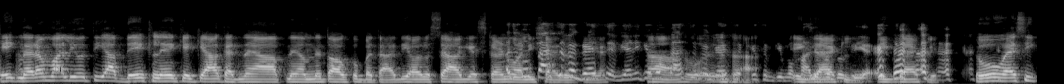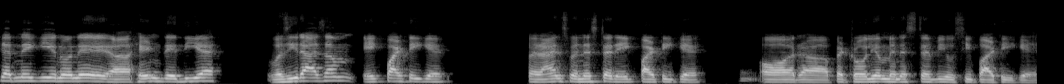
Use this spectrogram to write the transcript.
ایک نرم والی ہوتی ہے آپ دیکھ لیں کہ کیا کرنا ہے۔ آپ نے ہم نے تو آپ کو بتا دیا اور اس سے آگے اسٹرن والی شاید ایگزیکٹلی ایگزیکٹلی تو وہ ویسی کرنے کی انہوں نے ہنٹ دے دی ہے۔ وزیر اعظم ایک پارٹی کے فائنانس منسٹر ایک پارٹی کے اور پیٹرولیم منسٹر بھی اسی پارٹی کے۔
